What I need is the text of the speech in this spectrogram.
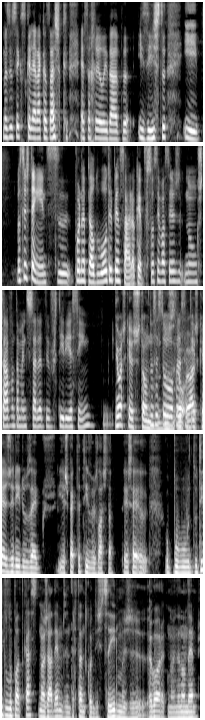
mas eu sei que se calhar há casais que essa realidade existe e vocês têm de se pôr na pele do outro e pensar, ok, se fossem vocês não gostavam também de estar a divertir e assim. eu acho que é a gestão Não sei se dos- estou a fazer eu, eu acho que é gerir os egos e as expectativas, lá está. Esse é o, o, o título do podcast, nós já demos, entretanto, quando isto sair, mas eh, agora que ainda não demos,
